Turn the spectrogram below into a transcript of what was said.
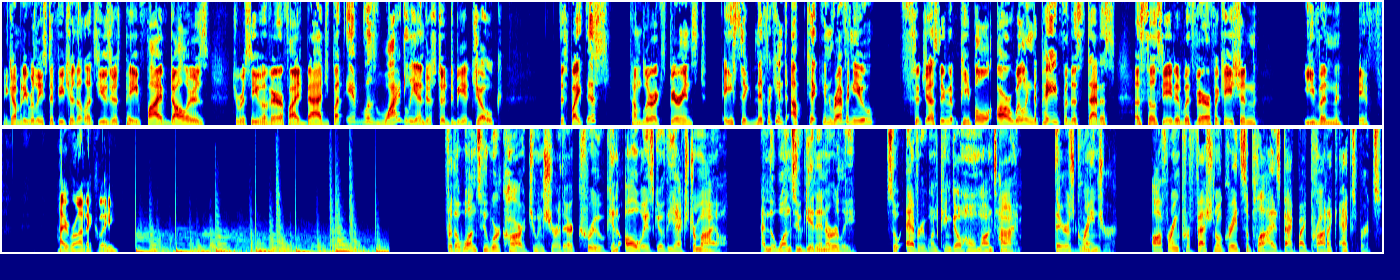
The company released a feature that lets users pay $5 to receive a verified badge, but it was widely understood to be a joke. Despite this, Tumblr experienced a significant uptick in revenue, suggesting that people are willing to pay for the status associated with verification, even if ironically. For the ones who work hard to ensure their crew can always go the extra mile, and the ones who get in early so everyone can go home on time, there's Grainger, offering professional grade supplies backed by product experts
